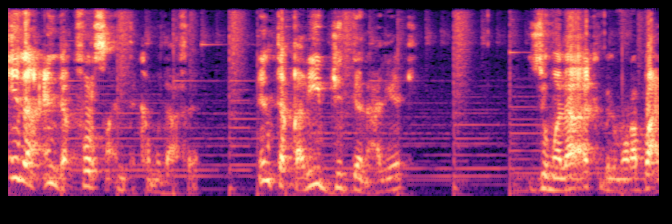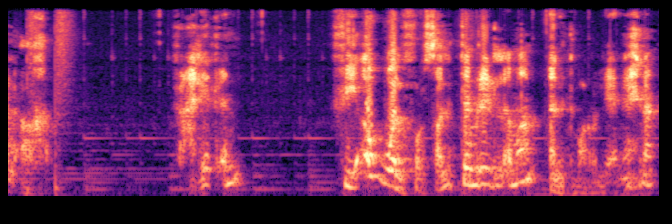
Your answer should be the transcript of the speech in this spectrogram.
إذا عندك فرصة أنت كمدافع أنت قريب جدا عليك زملائك بالمربع الآخر. فعليك أن في أول فرصة للتمرير للأمام أن تمرر. لأن إحنا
